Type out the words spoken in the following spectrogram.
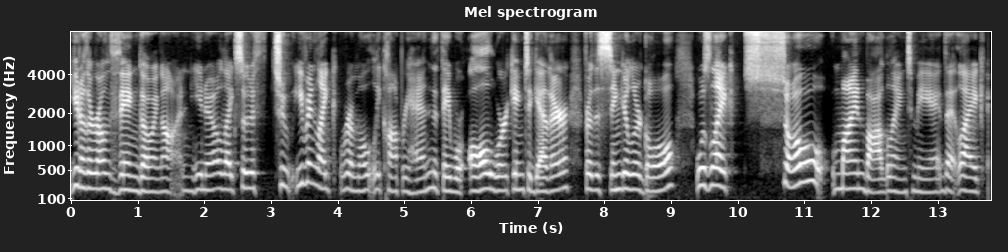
you know their own thing going on you know? Like so to, to even like remotely comprehend that they were all working together for this singular goal was like so mind-boggling to me that like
